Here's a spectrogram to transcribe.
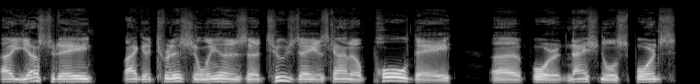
Yesterday, like it traditionally is, Tuesday is kind of poll day uh, for national sports.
